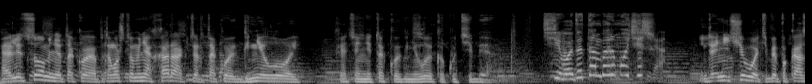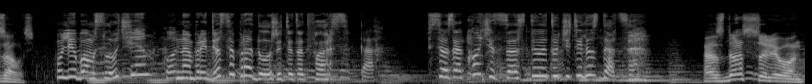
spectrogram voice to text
А лицо у меня такое, потому что у меня характер такой гнилой. Хотя не такой гнилой, как у тебя. Чего ты там бормочешь? Да ничего, тебе показалось. В любом случае, нам придется продолжить этот фарс. Все закончится, стоит учителю сдаться. А сдастся ли он?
